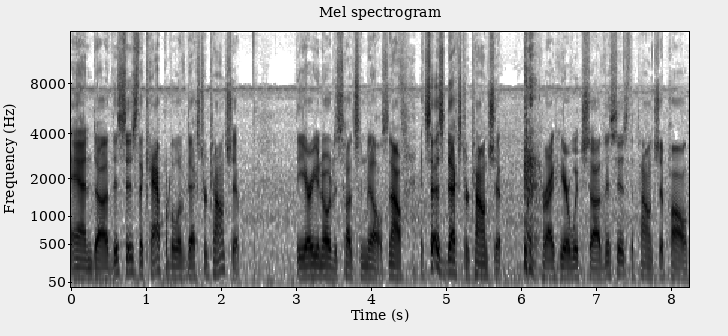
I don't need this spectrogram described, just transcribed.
and uh, this is the capital of Dexter Township, the area known as Hudson Mills. Now, it says Dexter Township right here, which uh, this is the Township Hall.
